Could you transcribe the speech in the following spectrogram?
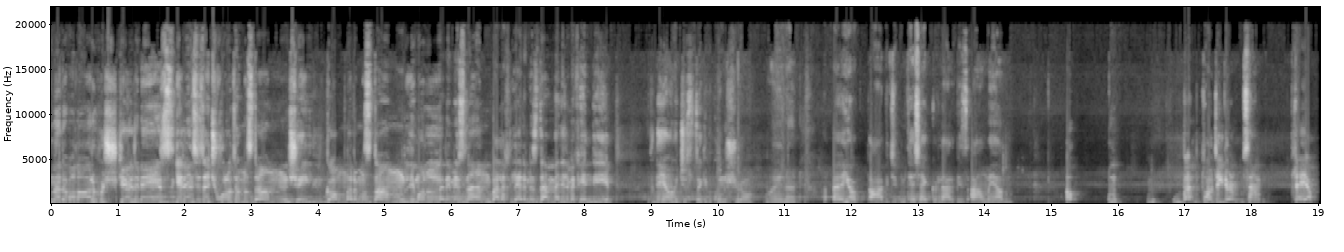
Merhabalar, hoş geldiniz. Gelin size çikolatamızdan, şey gamlarımızdan, limonlarımızdan, balıklarımızdan verelim efendim. Bu ne ya Hacı Usta gibi konuşuyor. Aynen. Ee, yok abicim teşekkürler biz almayalım. Ben tuvalete gidiyorum. Sen şey yap.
